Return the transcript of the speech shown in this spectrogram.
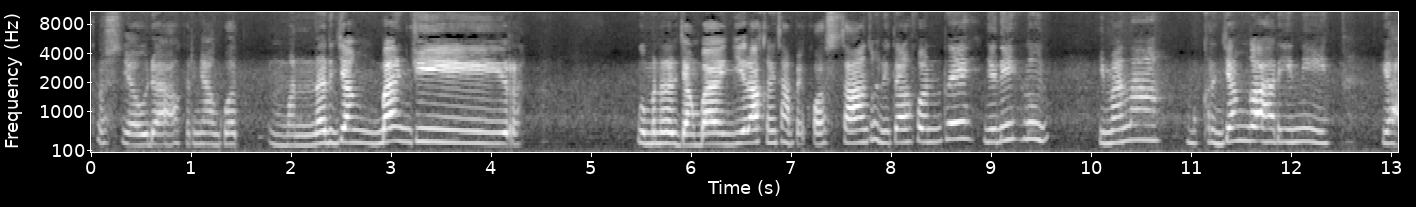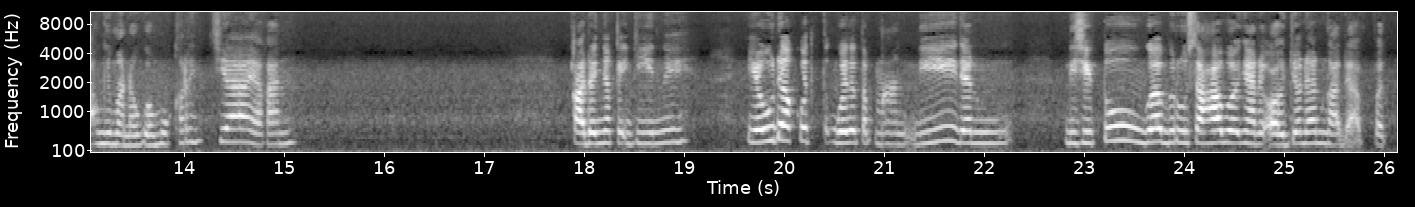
Terus ya udah akhirnya gue menerjang banjir. Gue menerjang banjir akhirnya sampai kosan terus ditelepon teh jadi lu gimana? Mau kerja nggak hari ini? Ya gimana gue mau kerja ya kan? Keadaannya kayak gini. Ya udah aku gue tetap mandi dan di situ gue berusaha buat nyari ojol dan nggak dapet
